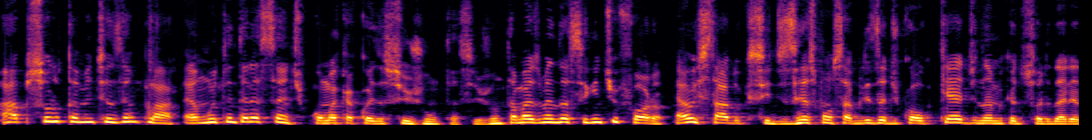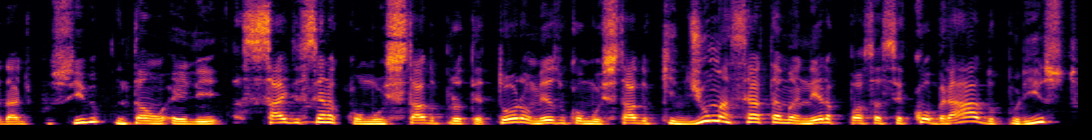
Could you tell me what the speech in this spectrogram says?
absolutamente exemplar. É muito interessante como é que a coisa se junta. Se junta mais ou menos da seguinte forma: é um Estado que se desresponsabiliza de qualquer dinâmica de solidariedade possível, então ele sai de cena como o Estado protetor protetor, ou mesmo como Estado que de uma certa maneira possa ser cobrado por isto.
